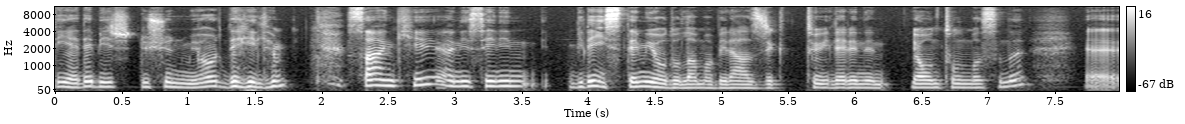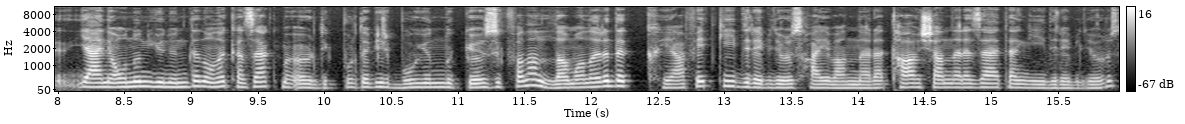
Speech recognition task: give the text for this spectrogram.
diye de bir düşünmüyor değilim. Sanki hani senin bir de istemiyordu lama birazcık tüylerinin yontulmasını. E, yani onun yününden ona kazak mı ördük? Burada bir boyunluk, gözlük falan lamaları da kıyafet giydirebiliyoruz hayvanlara. Tavşanlara zaten giydirebiliyoruz.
